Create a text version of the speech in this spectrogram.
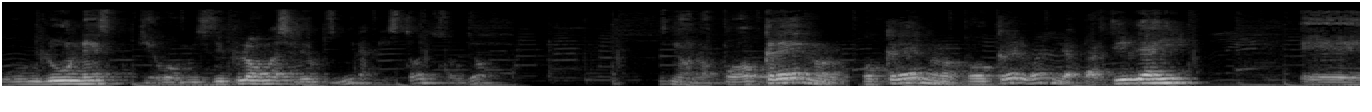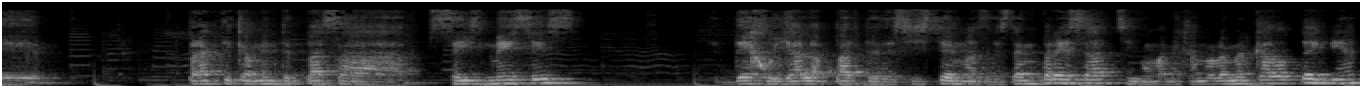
un lunes llevo mis diplomas y digo, pues mira, aquí estoy, soy yo. No lo puedo creer, no lo puedo creer, no lo puedo creer. Bueno, y a partir de ahí, eh, prácticamente pasa seis meses, dejo ya la parte de sistemas de esta empresa, sigo manejando la mercadotecnia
